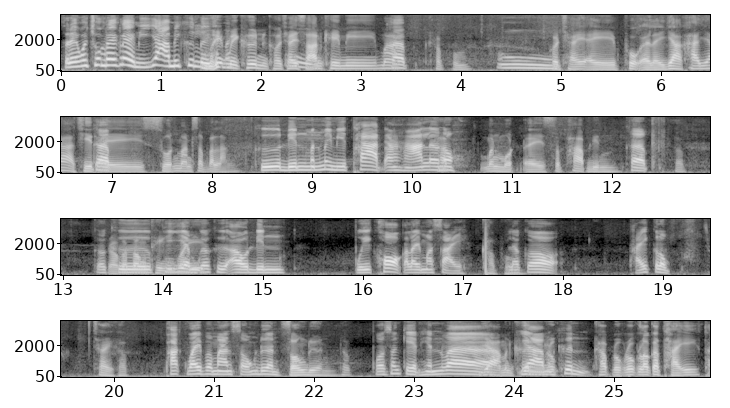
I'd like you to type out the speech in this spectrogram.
แสดงว่าช่วงแรกๆนี่หญ้าไม่ขึ้นเลยไม่ใช่ไหมไม่ขึ้นเขาใช้โอ้สารเคมีมากครับครับผมอืมก็ใช้ไอ้พวกอะไรหญ้าฆ่าหญ้าฉีดครับไอ้สวนมันสำปะหลัง คือดินมันไม่มีธาตุอาหารแล้วเนาะครับมันหมดไอ้สภาพดินครับครับก็เราคืก็อต้องทิ้งพี่เยี่ยมไว้ก็คือเอาดินปุ๋ยคอกอะไรมาใส่ ครับผมแล้วก็ไถกลบใช่ครับ พักไว้ประมาณ 2 เดือนสองเดือนครับ พอสังเกตเห็นว่าหญ้ามันขึ้นหญ้ามันขึ้นครับรกๆเราก็ไถไถ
